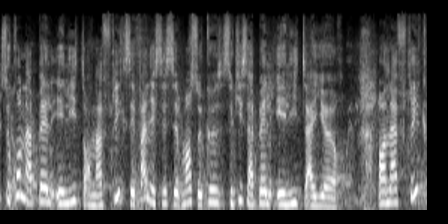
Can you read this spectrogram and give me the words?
ce qu'on appelle élite en Afrique, c'est pas nécessairement ce que ce qui s'appelle élite ailleurs. En Afrique,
